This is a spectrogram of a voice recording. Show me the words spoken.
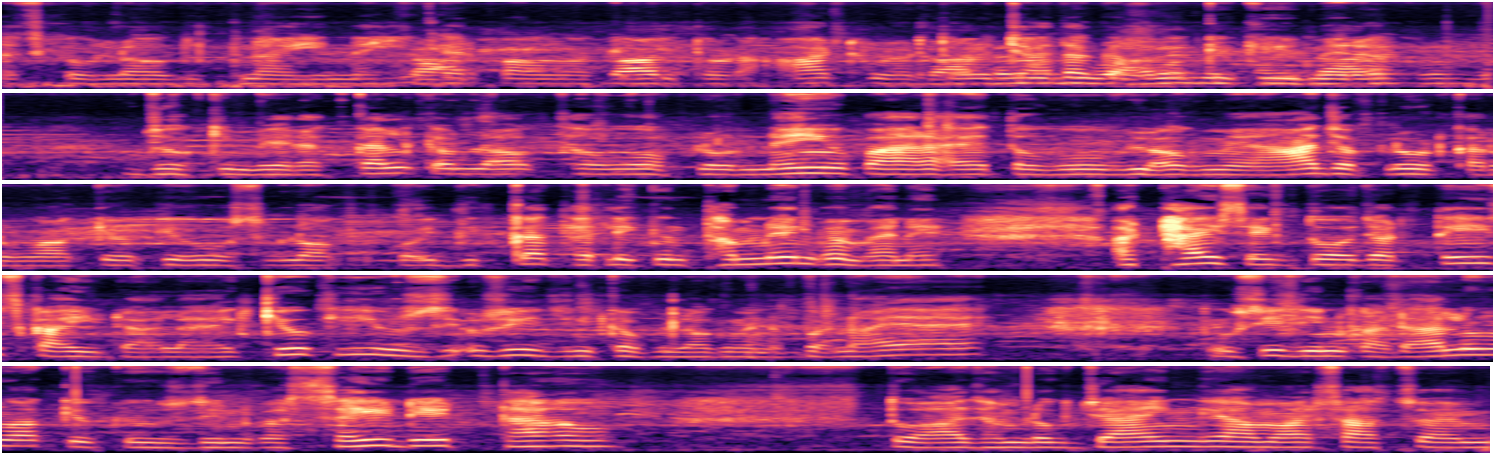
आज का व्लॉग इतना ही नहीं कर पाऊँगा क्योंकि थोड़ा आठ मिनट थोड़ा ज़्यादा करूँगा क्योंकि मेरा जो कि मेरा कल का ब्लॉग था वो अपलोड नहीं हो पा रहा है तो वो ब्लॉग मैं आज अपलोड करूँगा क्योंकि उस ब्लॉग में कोई दिक्कत है। लेकिन थंबनेल में मैंने 28 एक 2023 का ही डाला है क्योंकि उस उसी दिन का ब्लॉग मैंने बनाया है। तो उसी दिन का डालूँगा क्योंकि उस दिन का सही डेट था वो। तो आज हम लोग जाएँगे हमारे सात सौ एम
